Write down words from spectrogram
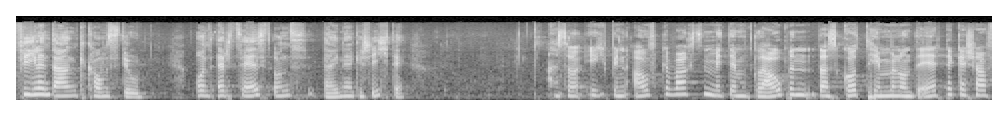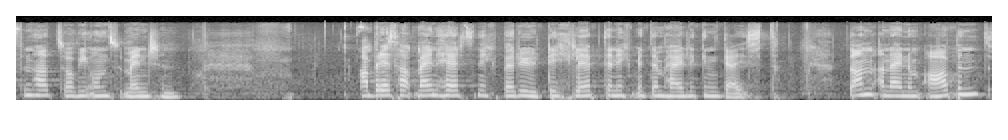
Vielen Dank, kommst du und erzählst uns deine Geschichte. Also ich bin aufgewachsen mit dem Glauben, dass Gott Himmel und Erde geschaffen hat, so wie uns Menschen. Aber es hat mein Herz nicht berührt. Ich lebte nicht mit dem Heiligen Geist. Dann an einem Abend,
